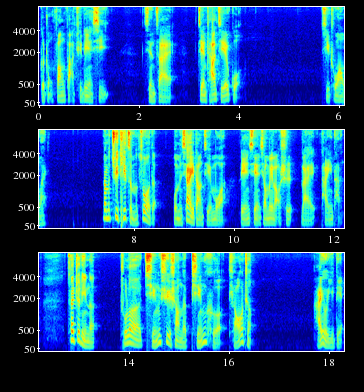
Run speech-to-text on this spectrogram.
各种方法去练习。现在检查结果。喜出望外。那么具体怎么做的？我们下一档节目啊，连线小美老师来谈一谈。在这里呢，除了情绪上的平和调整，还有一点，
